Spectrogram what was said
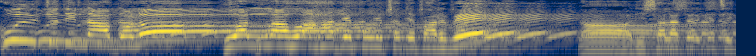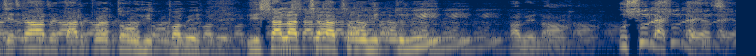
কুল যদি না বলো আল্লাহ আহাদে পৌঁছাতে পারবে। না, রিসালাতের কাছে যেতে হবে, তারপরে তৌহিদ পাবে। রিসালাত ছাড়া তৌহিদ তুমি পাবে না। উসুল একটাই আছে।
